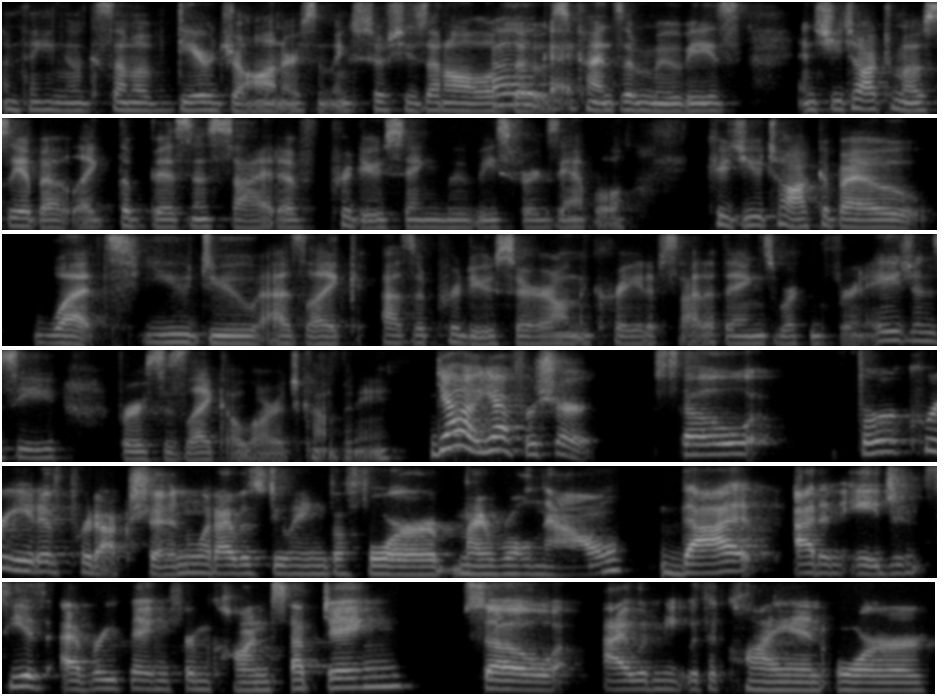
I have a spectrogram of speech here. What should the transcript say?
I'm thinking like some of Dear John or something. So she's done all of oh, those okay. kinds of movies. And she talked mostly about like the business side of producing movies, for example. Could you talk about what you do as like as a producer on the creative side of things, working for an agency versus like a large company? Yeah, yeah, for sure. So for creative production, what I was doing before my role now, that at an agency is everything from concepting. So I would meet with a client or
